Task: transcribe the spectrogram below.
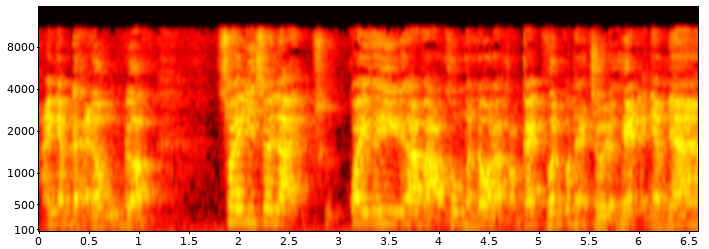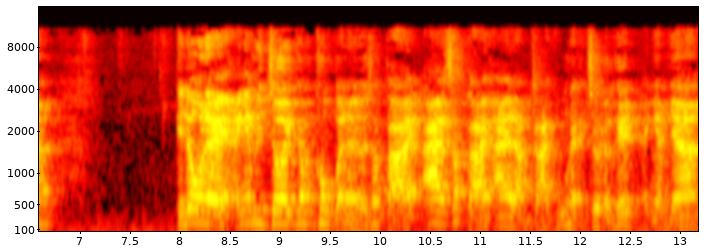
Anh em để đâu cũng được. Xoay đi xoay lại, quay đi ra vào không cần đo là khoảng cách, vẫn có thể chơi được hết, anh em nhá cái đồ này anh em đi chơi anh em không phải là sóc cái ai sóc cái ai làm cái cũng để chơi được hết anh em nhá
